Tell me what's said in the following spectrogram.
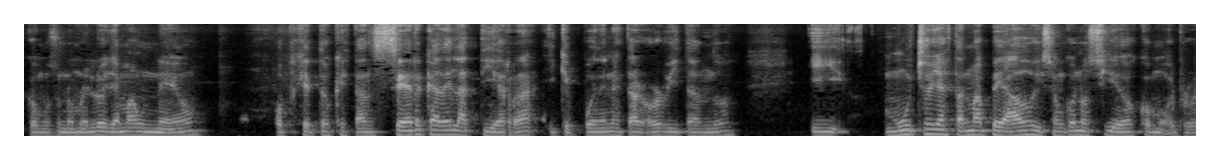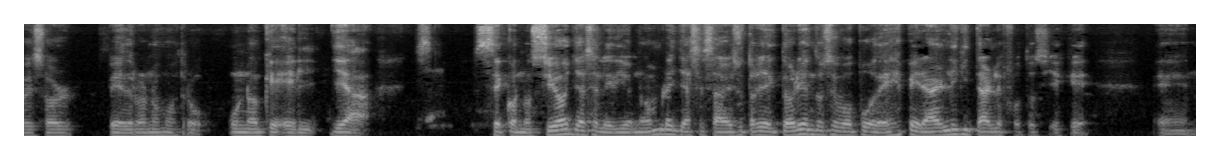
como su nombre lo llama, un neo, objetos que están cerca de la Tierra y que pueden estar orbitando, y muchos ya están mapeados y son conocidos, como el profesor Pedro nos mostró uno que él ya se conoció, ya se le dio nombre, ya se sabe su trayectoria, entonces vos podés esperarle y quitarle fotos si es que eh,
